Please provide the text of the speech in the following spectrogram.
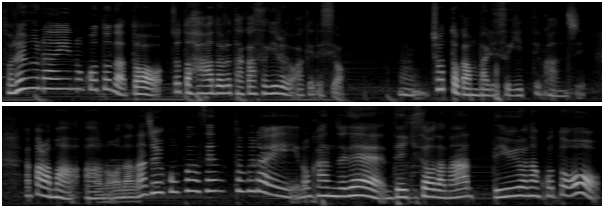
それぐらいのことだとちょっとハードル高すぎるわけですよ。うん、ちょっと頑張りすぎっていう感じだからまああの75%ぐらいの感じでできそうだなっていうようなことを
